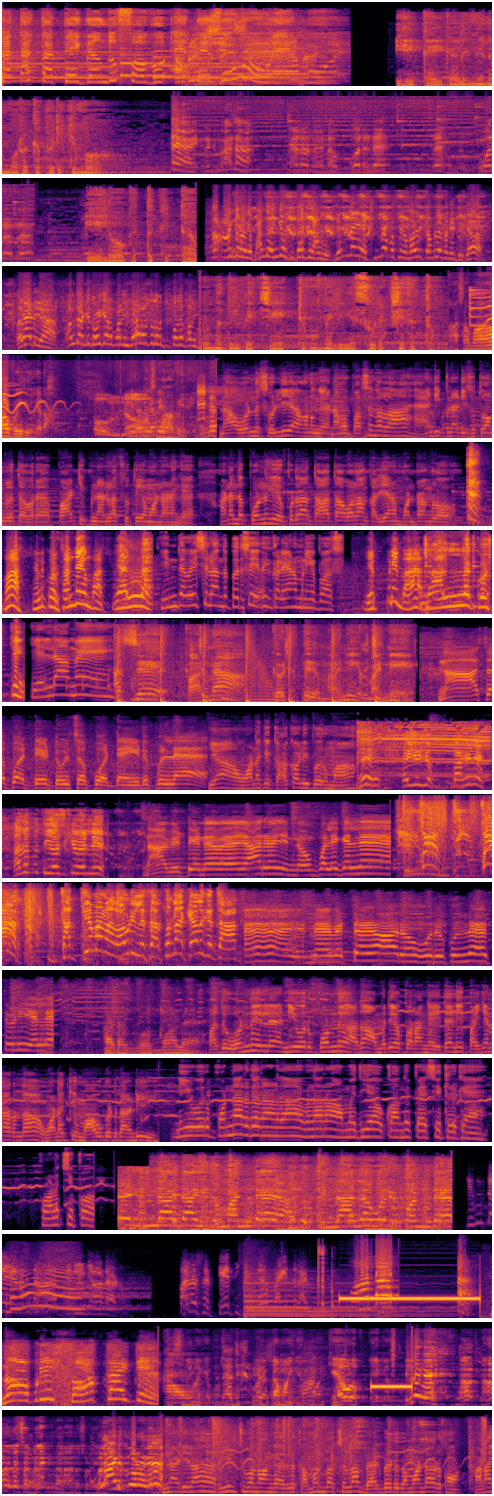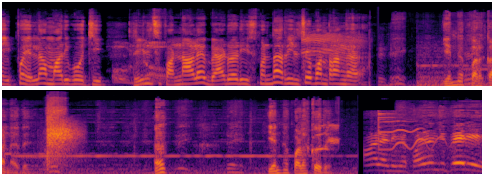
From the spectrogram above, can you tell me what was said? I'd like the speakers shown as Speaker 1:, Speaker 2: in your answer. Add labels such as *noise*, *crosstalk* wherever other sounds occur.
Speaker 1: chata tá pegando fogo, é tesão ou é amor?
Speaker 2: ഈ കൈകൾ ഇങ്ങനെ മുറുകെ പിടിക്കുമ്പോ ഈ ലോകത്ത് കിട്ടാൻ വെച്ച് ഏറ്റവും വലിയ സുരക്ഷിതത്വം.
Speaker 3: போயிருங்க
Speaker 4: நான் ஒன்று சொல்லி ஆகணுங்க. நம்ம பசங்கள்லாம் ஆண்டி பின்னாடி சுற்றுவாங்களே தவிர பாட்டி பின்னாடிலாம் சுற்றிய மாட்டானுங்க. ஆனால் இந்த பொண்ணுங்க எப்படி தான் தாத்தாவெல்லாம் கல்யாணம் பண்ணுறாங்களோ
Speaker 5: எனக்கு ஒரு சந்தேகம் பாஸ் நல்ல இந்த வயசுல அந்த பெருசை எதுக்கு கல்யாணம் பண்ணிய பாஸ் எப்படிமா நல்ல கொஸ்டின் எல்லாமே
Speaker 6: காசு பணம் கொட்டு மணி மணி.
Speaker 7: நான் ஆசைப்பட்டு டூல்ஸ போட்டேன். இடுப்புல.
Speaker 4: ஏன் உனக்கு காக்காளி பருமா?
Speaker 6: ஐயோ மகனே அத பத்தி யோசிக்கவே இல்லையே.
Speaker 7: நான் வெட்டினவன் யாரும் இன்னும் பிழைக்கல ஊருக்குள்ள துணியல
Speaker 4: அது ஒன்றும் இல்லை நீ ஒரு பொண்ணு அதான் அமைதியாக போகிறாங்க இதே நீ பையனாக இருந்தா உனக்கு மாவு கட்டு தாண்டி
Speaker 5: நீ ஒரு பொண்ணா இருக்கிறதுனால தான் இவ்வளவு நேரம் அமைதியா உட்கார்ந்து பேசிட்டு இருக்கேன். பொழைச்சு போ.
Speaker 7: என்னடா இது மண்டை? அது பின்னால ஒரு கொண்டை. நான் அப்படியே ஷாக் ஆயிட்டேன்.
Speaker 4: முன்னாடிலாம் ரீல்ஸ் பண்ணுவாங்க. அதில் கமெண்ட் பாக்ஸ்லாம் பேட் பேட் கமெண்டாக இருக்கும். ஆனால் இப்போ எல்லாம் மாறி போச்சு. ரீல்ஸ் பண்ணாலே பேட் வேர்டு யூஸ் பண்ணி தான் ரீல்ஸே பண்ணுறாங்க
Speaker 8: என்ன பழக்கம் அது? என்ன பழக்கம் இது?
Speaker 7: நீங்க பதினஞ்சு பேரு.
